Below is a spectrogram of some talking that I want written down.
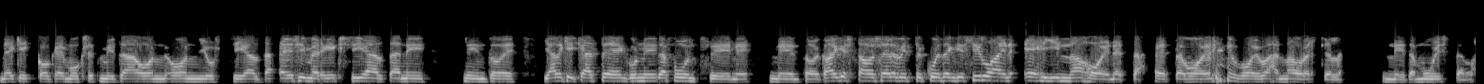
nekin kokemukset, mitä on, on just sieltä, esimerkiksi sieltä, niin, niin toi jälkikäteen, kun niitä funtsii, niin, niin toi kaikista on selvitty kuitenkin sillain ehjin nahoin, että, että voi, voi vähän naureskella niitä muistella.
